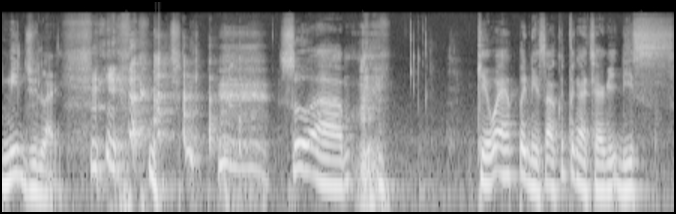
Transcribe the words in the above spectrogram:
Mid July. So um, Okay what happened is Aku tengah cari this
